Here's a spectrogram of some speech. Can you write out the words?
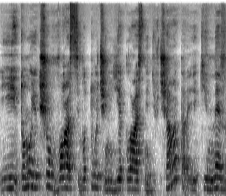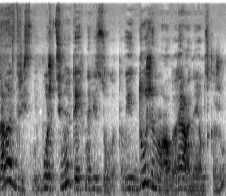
І тому, якщо у вас в оточенні є класні дівчата, які не заздрісні, боже, цінуйте їх на віз золота. Їх дуже мало, реально я вам скажу,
